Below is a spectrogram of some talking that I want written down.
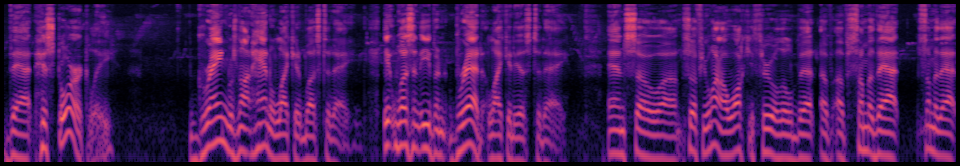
that historically, grain was not handled like it was today. It wasn't even bred like it is today. And so uh, so if you want, I'll walk you through a little bit of, of some of that some of that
